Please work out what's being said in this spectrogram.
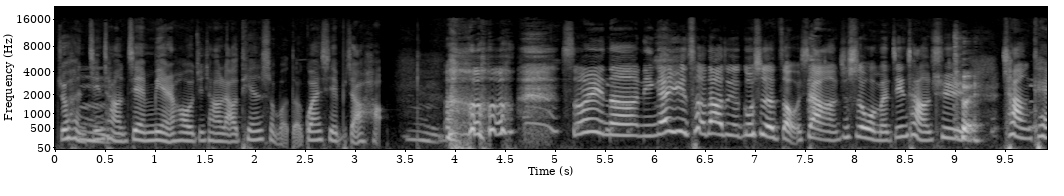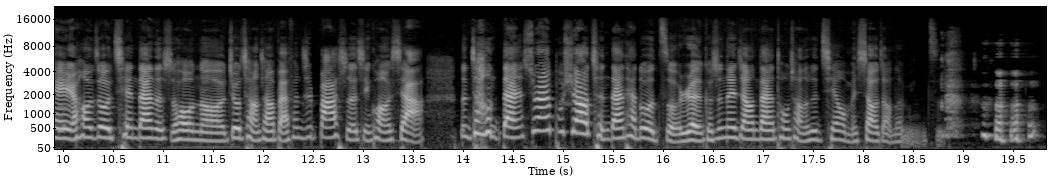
就很经常见面，嗯、然后经常聊天什么的，关系也比较好。嗯，所以呢，你应该预测到这个故事的走向，就是我们经常去唱 K，然后就签单的时候呢，就常常百分之八十的情况下，那张单虽然不需要承担太多的责任，可是那张单通常都是签我们校长的名字。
